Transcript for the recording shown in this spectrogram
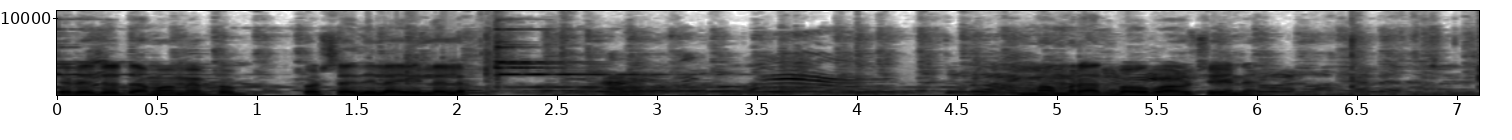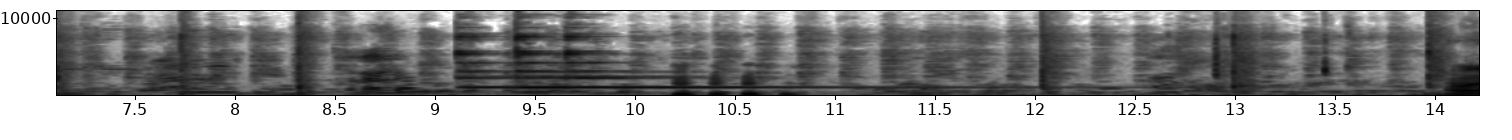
કરે તો મમ્મી પ્રસાદી લાવી લે લે. મમરાત બહુ ભાવ છે એને હવે?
